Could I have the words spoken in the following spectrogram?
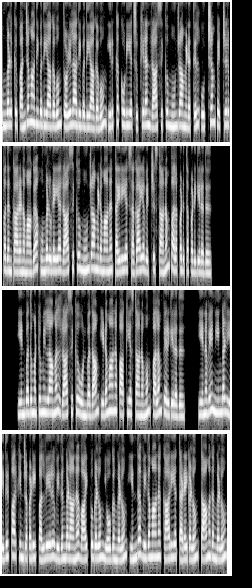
உங்களுக்கு பஞ்சமாதிபதியாகவும் தொழிலாதிபதியாகவும் இருக்கக்கூடிய சுக்கிரன் ராசிக்கு மூன்றாம் இடத்தில் உச்சம் பெற்றிருப்பதன் காரணமாக உங்களுடைய ராசிக்கு மூன்றாம் இடமான தைரிய சகாய வெற்றிஸ்தானம் பலப்படுத்தப்படுகிறது. என்பது மட்டுமில்லாமல் ராசிக்கு ஒன்பதாம் இடமான பாக்கியஸ்தானமும் பலம் பெறுகிறது. எனவே நீங்கள் எதிர்பார்க்கின்றபடி பல்வேறு விதங்களான வாய்ப்புகளும் யோகங்களும் எந்த விதமான காரிய தடைகளும் தாமதங்களும்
